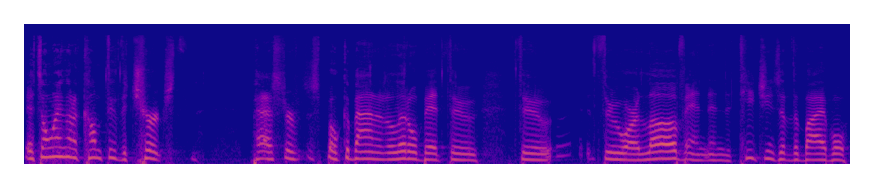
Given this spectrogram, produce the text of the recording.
It's only going to come through the church. Pastor spoke about it a little bit through through through our love and, and the teachings of the Bible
